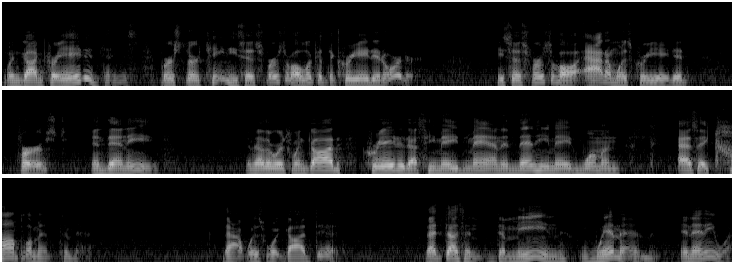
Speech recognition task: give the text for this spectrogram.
when God created things. Verse 13, he says, first of all, look at the created order. He says, first of all, Adam was created first, and then Eve. In other words, when God created us, he made man, and then he made woman as a complement to men. That was what God did. That doesn't demean women in any way.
